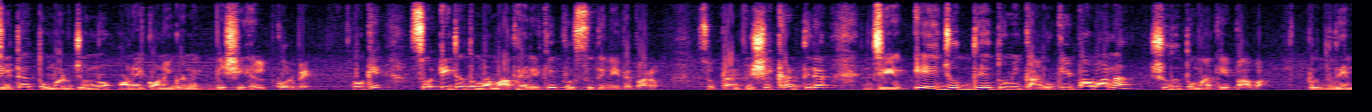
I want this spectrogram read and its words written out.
যেটা তোমার জন্য অনেক অনেক অনেক বেশি হেল্প করবে। ওকে সো এটা তোমরা মাথায় রেখে প্রস্তুতি নিতে পারো। সো প্রাণপ্রিয় শিক্ষার্থীরা, যে এই যুদ্ধে তুমি কাউকেই পাবা না, শুধু তোমাকেই পাবা। প্রতিদিন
